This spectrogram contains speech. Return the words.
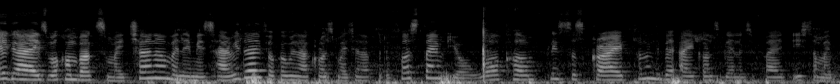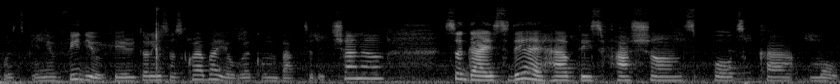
hey guys welcome back to my channel. My name is harida. If you're coming across my channel for the first time you're welcome. Please subscribe. Turn on the bell icon to get notified each time i post a new video. If you're a returning subscriber you're welcome back to the channel. So guys today i have this fashion sports car mob.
